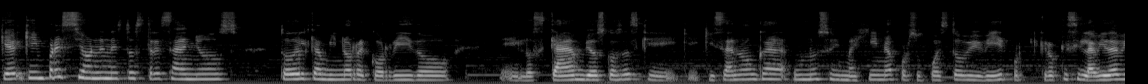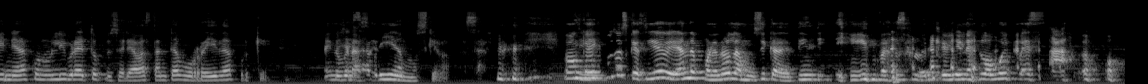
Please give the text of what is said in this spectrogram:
qué, qué impresión en estos tres años, todo el camino recorrido, eh, los cambios, cosas que, quizá nunca uno se imagina, por supuesto, vivir, porque creo que si la vida viniera con un libreto, pues sería bastante aburrida, porque no pues, sabríamos qué va a pasar. Aunque hay cosas que sí deberían de ponernos la música de Tintín para saber que viene algo muy pesado.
